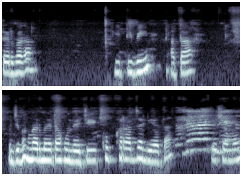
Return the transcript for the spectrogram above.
तर बघा ही टी व्ही आता म्हणजे भंगारमध्ये टाकून द्यायची खूप खराब झाली आता. त्याच्यामुळे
